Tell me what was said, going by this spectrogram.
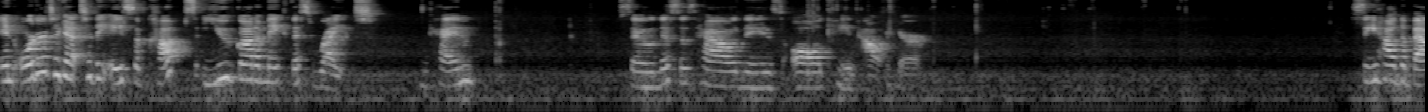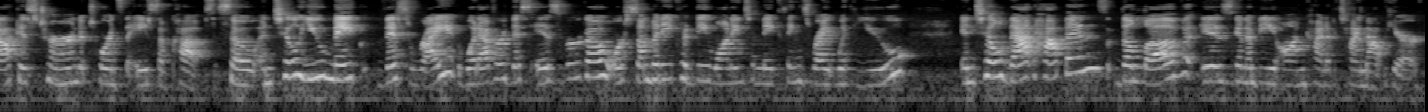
In order to get to the Ace of Cups, you've got to make this right, okay? So this is how these all came out here. See how the back is turned towards the Ace of Cups. So until you make this right, whatever this is, Virgo, or somebody could be wanting to make things right with you, until that happens, the love is going to be on kind of timeout here.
